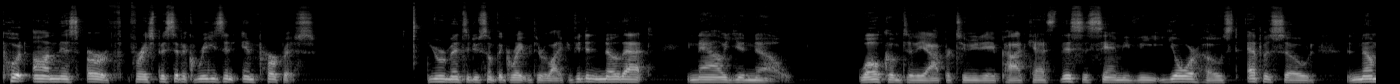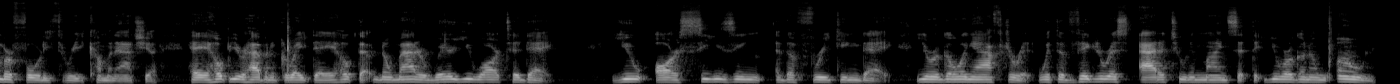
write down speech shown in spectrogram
put on this earth for a specific reason and purpose. You were meant to do something great with your life. If you didn't know that, now you know. Welcome to the Opportunity Day podcast. This is Sammy V, your host, episode number 43 coming at you. Hey, I hope you're having a great day. I hope that no matter where you are today, you are seizing the freaking day. You are going after it with a vigorous attitude and mindset that you are going to own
